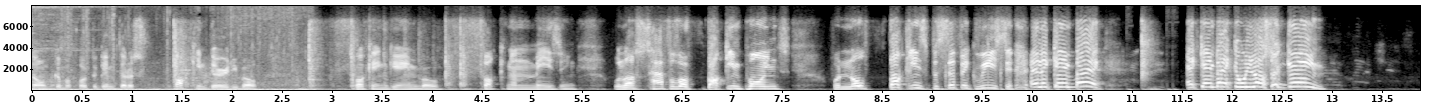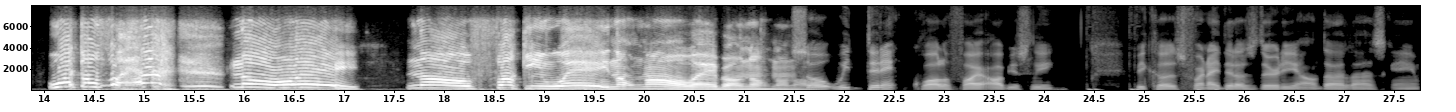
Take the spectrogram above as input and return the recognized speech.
Don't give a fuck. The game there is fucking dirty, bro. Fucking game, bro. Fucking amazing. We lost half of our fucking points for no fucking specific reason. And it came back! It came back and we lost our game! What the fuck? No way! No fucking way! No, no way, bro. No, no, no. So we didn't qualify, obviously, because Fortnite did us dirty on that last game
